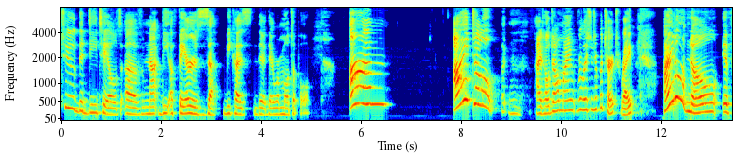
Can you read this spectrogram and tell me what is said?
to the details of not the affairs because there, there were multiple um, I don't. I told y'all my relationship with church, right? I don't know if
